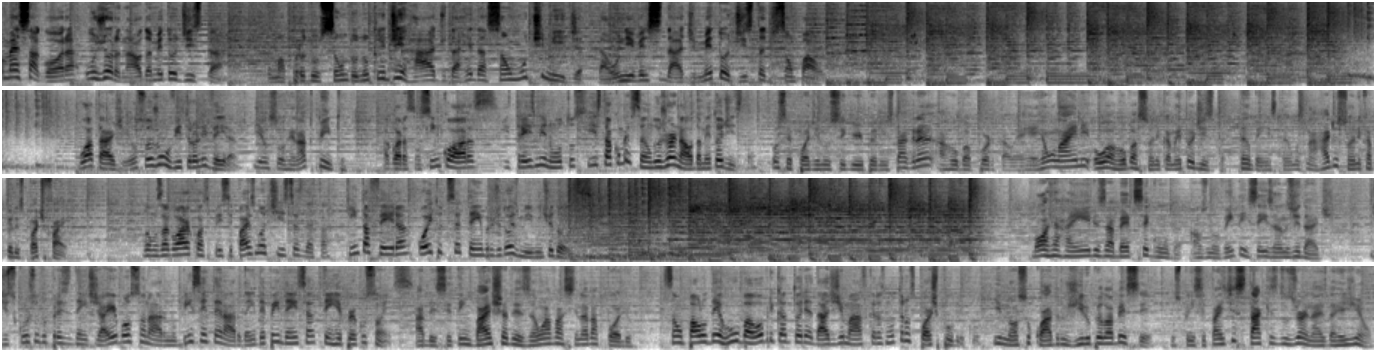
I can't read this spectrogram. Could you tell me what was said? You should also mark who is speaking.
Speaker 1: Começa agora o Jornal da Metodista, uma produção do núcleo de rádio da redação multimídia da Universidade Metodista de São Paulo.
Speaker 2: Boa tarde, eu sou João Vitor Oliveira.
Speaker 3: E eu sou Renato Pinto.
Speaker 2: Agora são 5 horas e 3 minutos e está começando o Jornal da Metodista.
Speaker 3: Você pode nos seguir pelo Instagram, arroba portal RR Online ou arroba Sônica Metodista. Também estamos na Rádio Sônica pelo Spotify.
Speaker 2: Vamos agora com as principais notícias desta quinta-feira, 8 de setembro de 2022.
Speaker 3: Morre a Rainha Elizabeth II, aos 96 anos de idade.
Speaker 2: Discurso do presidente Jair Bolsonaro no bicentenário da independência tem repercussões.
Speaker 3: ABC tem baixa adesão à vacina da polio.
Speaker 2: São Paulo derruba a obrigatoriedade de máscaras no transporte público.
Speaker 3: E nosso quadro Giro pelo ABC, os principais destaques dos jornais da região.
